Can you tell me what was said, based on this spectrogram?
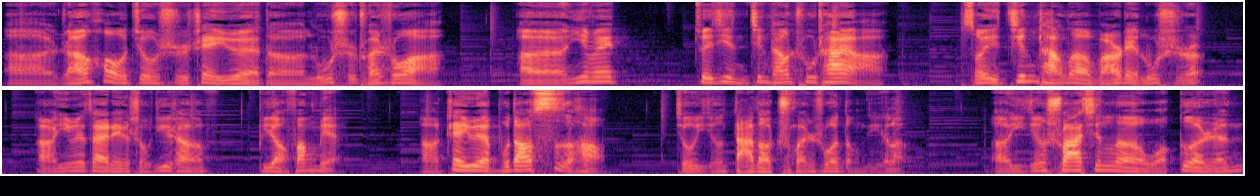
呃，然后就是这月的炉石传说啊，呃，因为最近经常出差啊，所以经常的玩这炉石啊，因为在这个手机上。比较方便，啊，这月不到四号就已经达到传说等级了，呃，已经刷新了我个人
